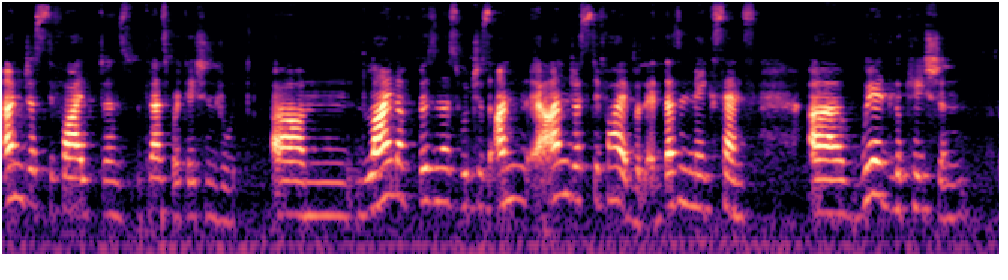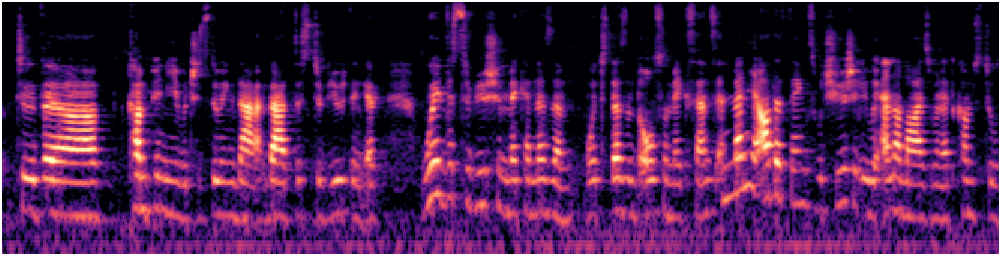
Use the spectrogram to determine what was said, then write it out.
unjustified trans- transportation route, um, line of business which is un- unjustifiable, it doesn't make sense, uh, weird location to the company which is doing that, that distributing it weird distribution mechanism which doesn't also make sense and many other things which usually we analyze when it comes to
